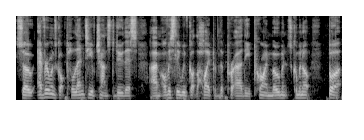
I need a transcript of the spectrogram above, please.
So everyone's got plenty of chance to do this. Um, Obviously, we've got the hype of the uh, the prime moments coming up, but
